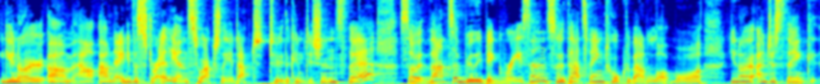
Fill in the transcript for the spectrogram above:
you know, um, our, our, native Australians to actually adapt to the conditions there. So that's a really big reason. So that's being talked about a lot more. You know, I just think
